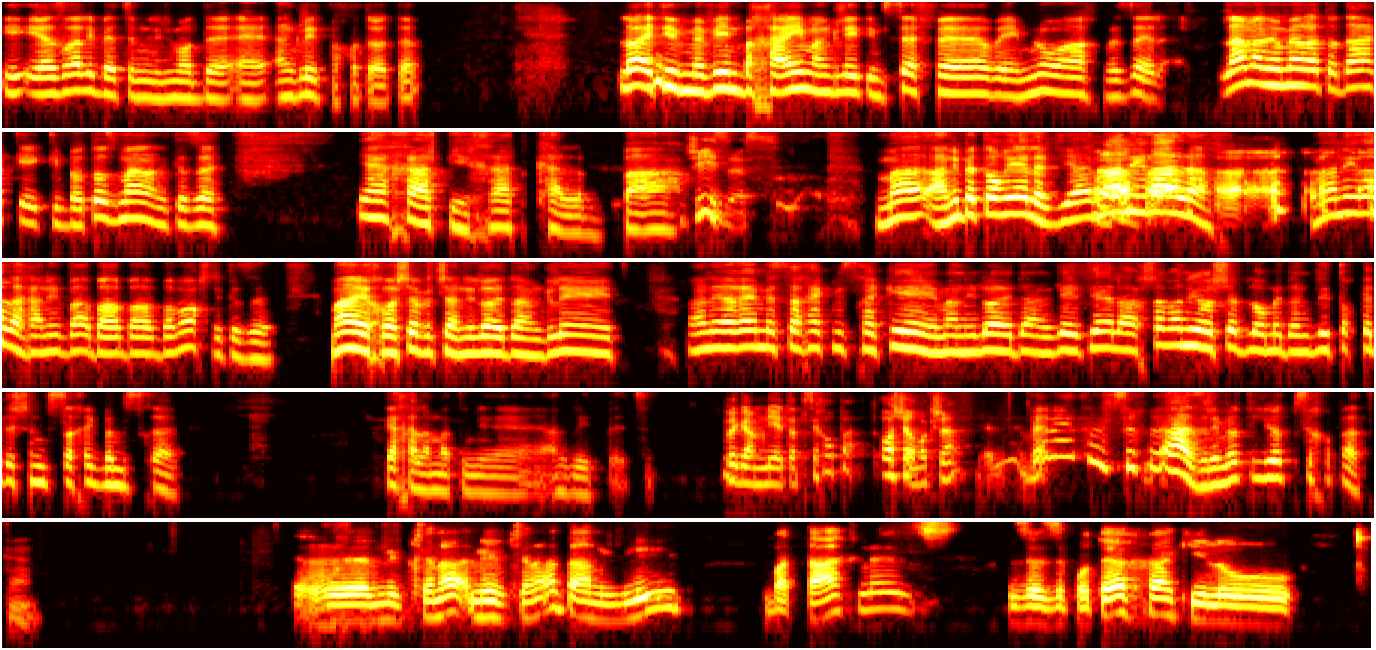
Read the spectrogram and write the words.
היא, היא עזרה לי בעצם ללמוד אנגלית פחות או יותר. לא הייתי מבין בחיים אנגלית עם ספר ועם לוח וזה. למה אני אומר לה תודה? כי, כי באותו זמן אני כזה, יא חתיכת כלבה. ג'יזוס. מה, אני בתור ילד, יא, מה נראה לך? מה נראה לך? אני במוח שלי כזה. מה, היא חושבת שאני לא יודע אנגלית? אני הרי משחק משחקים, אני לא יודע אנגלית, יאללה, עכשיו אני יושב לומד אנגלית תוך כדי שאני משחק במשחק. ככה למדתי אנגלית בעצם. וגם נהיית פסיכופת. אושר, בבקשה. פסיכופת, אה, זה לימד אותי להיות פסיכופת, כן. אה, מבחינת האנגלית, בתכלס, זה זה פותח לך כאילו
